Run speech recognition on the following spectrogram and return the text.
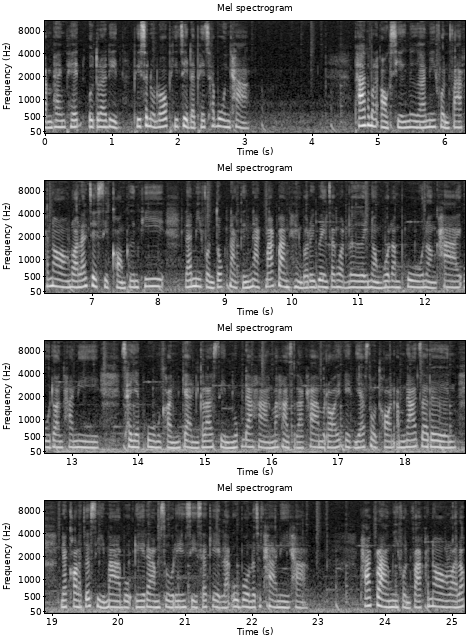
กำแพงเพชร อุตรดิตถ์ พิษณุโลก พิจิตร และเพชรบูรณ์ค่ะ ภาคตะวันออกเฉียงเหนือมีฝนฟ้าขนองร้อยละ70 ของพื้นที่ และมีฝนตกหนักถึงหนักมากบางแห่งบริเวณจังหวัดเลย หนองบัวลำพู หนองคาย อุดรธานี ชัยภูมิ ขอนแก่น กาฬสินธุ์มุกดาหาร มหาสารคาม ร้อยเอ็ด ยะโสธร อำนาจเจริญ นครราชสีมา บุรีรัมย์ สุรินทร์ ศรีสะเกษและอุบลราชธานีค่ะภาคกลางมีฝนฟ้าขนองร้อยละ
